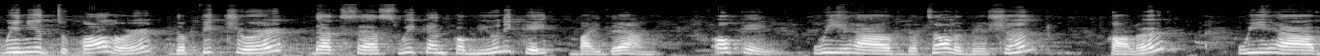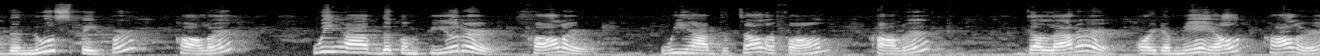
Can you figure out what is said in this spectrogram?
We need to color the picture that says we can communicate by them. Okay, we have the television, color. We have the newspaper, color. We have the computer, color. We have the telephone, color. The letter or the mail, color.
